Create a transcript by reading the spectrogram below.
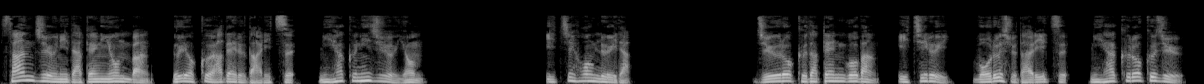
32打点4番、右翼アデル打率、224。1本塁打。16打点5番、1塁、ウォルシュ打率、260。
